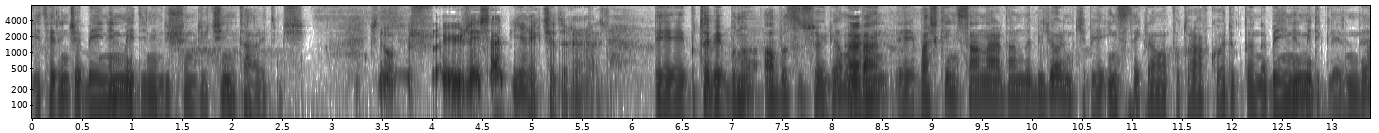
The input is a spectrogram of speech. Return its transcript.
yeterince beğenilmediğini düşündüğü için intihar etmiş. Şimdi o yüzeysel bir gerekçedir herhalde. E, bu tabii bunu ablası söylüyor ama Evet. ben e, başka insanlardan da biliyorum ki bir Instagram'a fotoğraf koyduklarında beğenilmediklerinde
